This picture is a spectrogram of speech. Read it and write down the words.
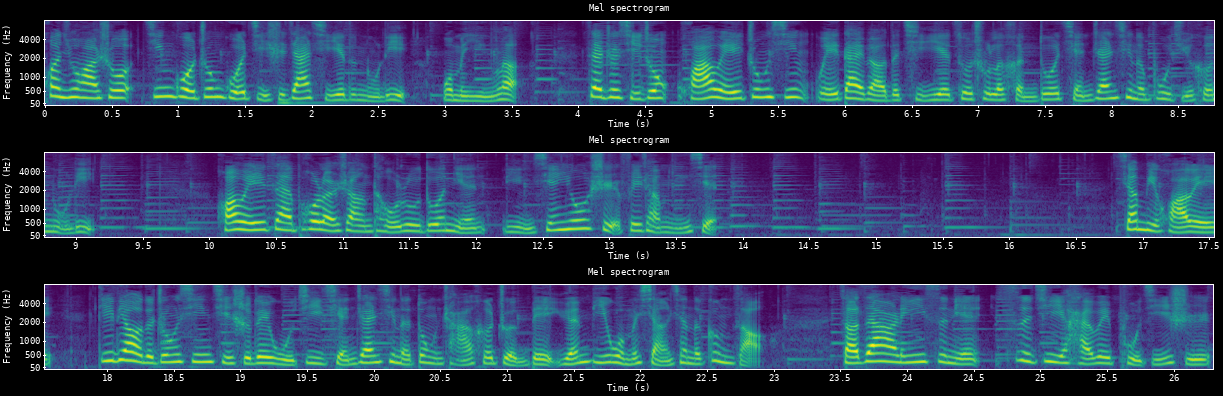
换句话说，经过中国几十家企业的努力，我们赢了。在这其中，华为、中兴为代表的企业做出了很多前瞻性的布局和努力。华为在 Polar 上投入多年，领先优势非常明显。相比华为，低调的中兴其实对 5G 前瞻性的洞察和准备，远比我们想象的更早。早在2014年，4G 还未普及时。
